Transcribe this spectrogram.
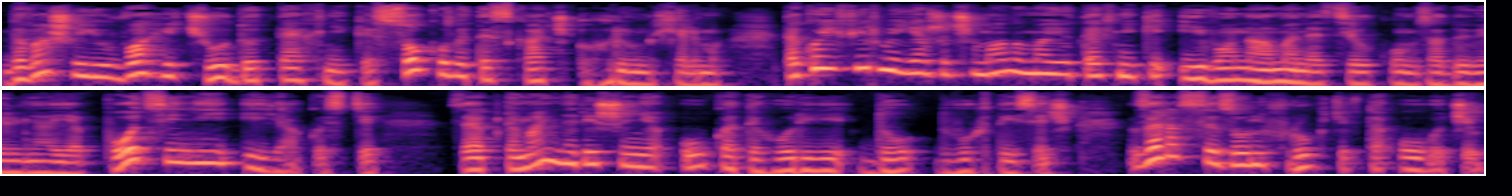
До вашої уваги чудо техніки соковитискач Грюнхельм. Такої фірми я вже чимало маю техніки, і вона мене цілком задовільняє по ціні і якості. Це оптимальне рішення у категорії до 2000. Зараз сезон фруктів та овочів.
